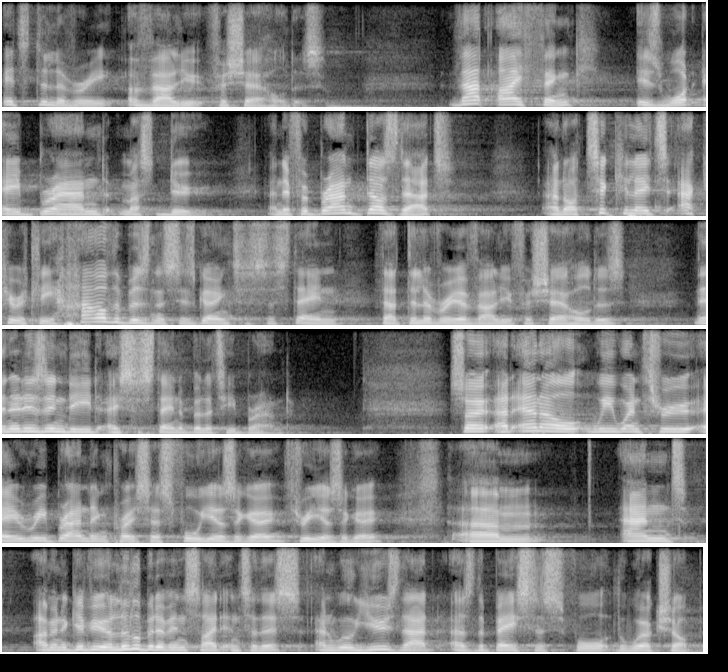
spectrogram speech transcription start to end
its delivery of value for shareholders. That, I think, is what a brand must do. And if a brand does that and articulates accurately how the business is going to sustain that delivery of value for shareholders, then it is indeed a sustainability brand. So at Enel, we went through a rebranding process four years ago, three years ago. Um, and I'm going to give you a little bit of insight into this, and we'll use that as the basis for the workshop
